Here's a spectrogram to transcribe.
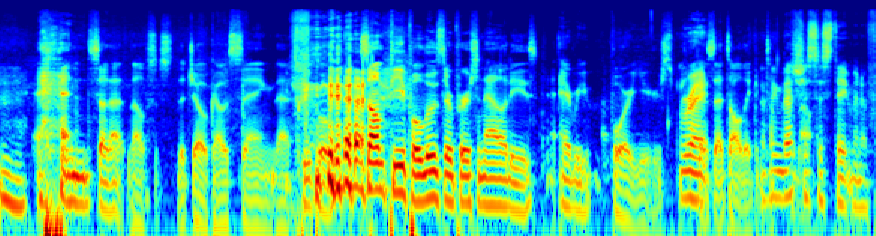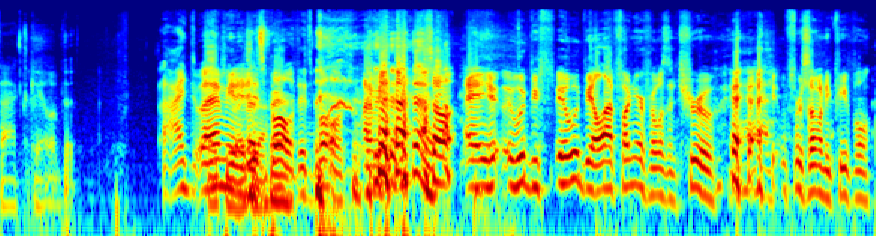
Mhm. And so that, that was just the joke I was saying that people, some people lose their personalities every four years. Right. Because that's all they can I talk think that's about. just a statement of fact, Caleb. I, I Thank mean, you, it Ezra. both. It's both. I mean, so uh, it it would be it would be a lot funnier if it wasn't true for so many people.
